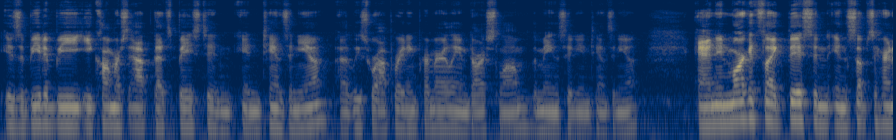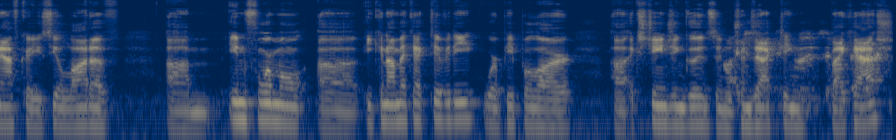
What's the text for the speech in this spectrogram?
is a B2B e-commerce app that's based in, in Tanzania. At least we're operating primarily in Dar es Salaam, the main city in Tanzania. And in markets like this, in, in sub-Saharan Africa, you see a lot of um, informal uh, economic activity where people are uh, exchanging goods and transacting by cash.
